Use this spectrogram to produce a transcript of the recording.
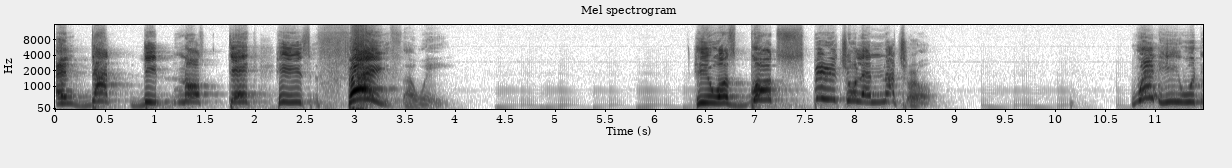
And that did not take his faith away. He was both spiritual and natural. When he would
